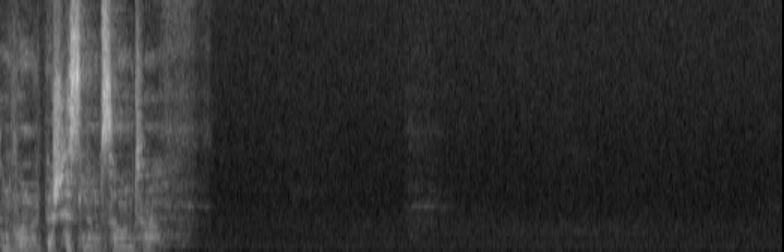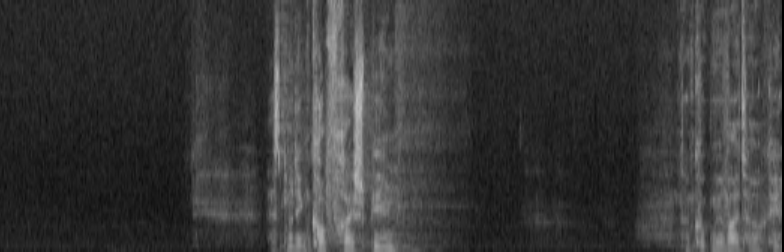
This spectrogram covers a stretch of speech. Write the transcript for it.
Dann wohl mit beschissenem Sound. ha? Erstmal den Kopf freispielen. Dann gucken wir weiter, okay?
